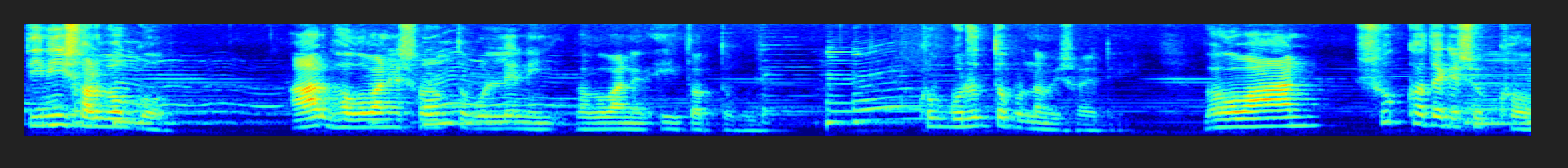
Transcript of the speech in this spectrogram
তিনি সর্বজ্ঞ। আর ভগবানের স্বরূপ তো বললেনই, ভগবানের এই তত্ত্বগুলি। খুব গুরুত্বপূর্ণ বিষয়টি। ভগবান সূক্ষ্ম থেকে সূক্ষ্ম,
